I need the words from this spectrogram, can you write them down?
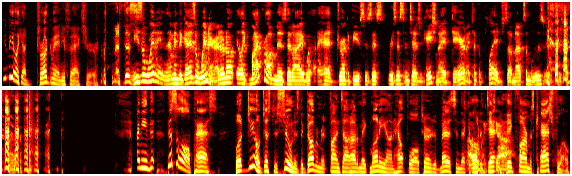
He'd be like a drug manufacturer. This- He's a winner. I mean, the guy's a winner. I don't know. Like my problem is that I, I had drug abuse resist, resistant to education. I had dare and I took a pledge, so I'm not some loser. It's just like, I mean, th- this will all pass, but you know, just as soon as the government finds out how to make money on helpful alternative medicine that can Oh put a dent God. in big pharma's cash flow,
